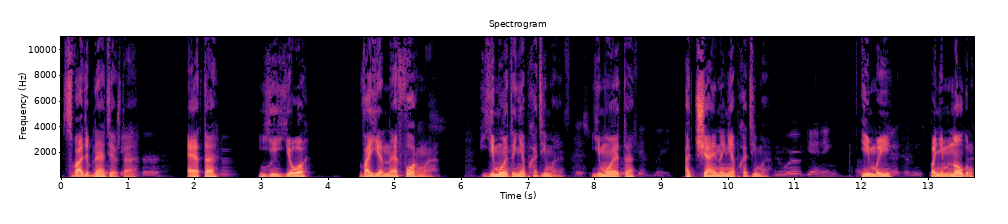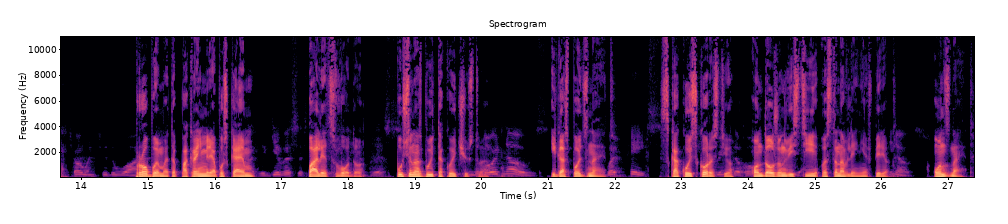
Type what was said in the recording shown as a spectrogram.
Свадебная одежда — это ее военная форма. Ему это необходимо. Ему это отчаянно необходимо. И мы понемногу пробуем это, по крайней мере, опускаем палец в воду. Пусть у нас будет такое чувство. И Господь знает, с какой скоростью Он должен вести восстановление вперед. Он знает.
